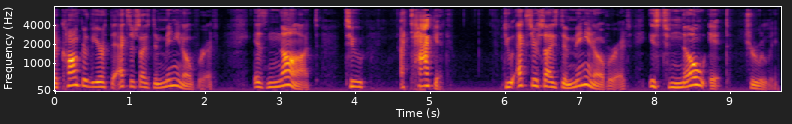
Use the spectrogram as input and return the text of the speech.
To conquer the earth, to exercise dominion over it, is not to attack it. To exercise dominion over it is to know it truly.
